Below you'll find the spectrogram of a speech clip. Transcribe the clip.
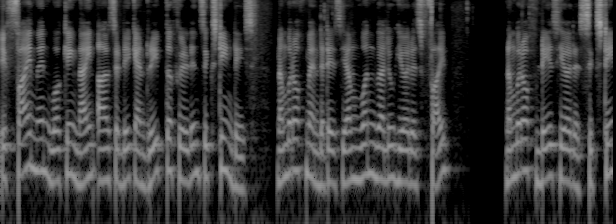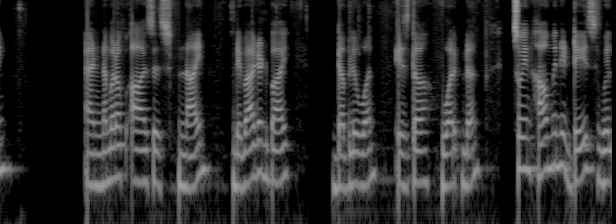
if five men working 9 hours a day can reap the field in 16 days number of men that is m1 value here is 5 number of days here is 16 and number of hours is 9 divided by w1 is the work done so in how many days will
